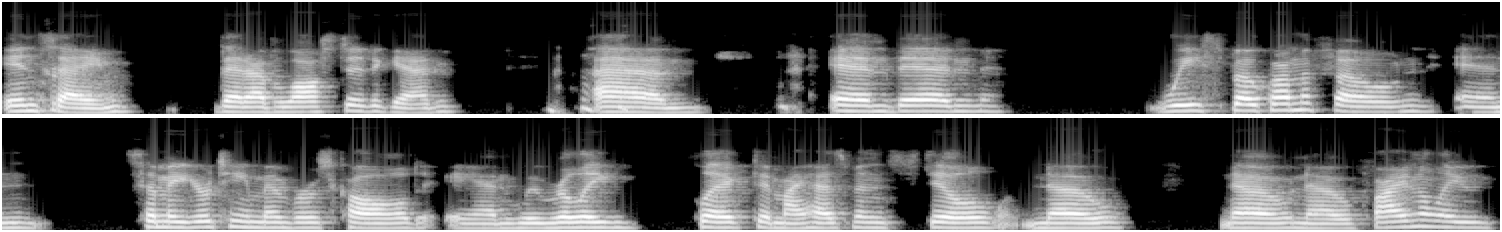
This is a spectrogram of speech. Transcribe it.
insane, that I've lost it again. Um, and then we spoke on the phone and some of your team members called and we really clicked and my husband still no no no. Finally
